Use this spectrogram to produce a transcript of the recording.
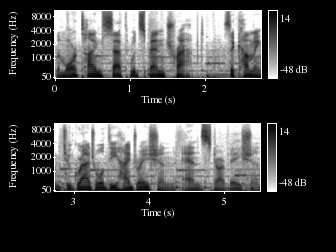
the more time Seth would spend trapped, succumbing to gradual dehydration and starvation.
